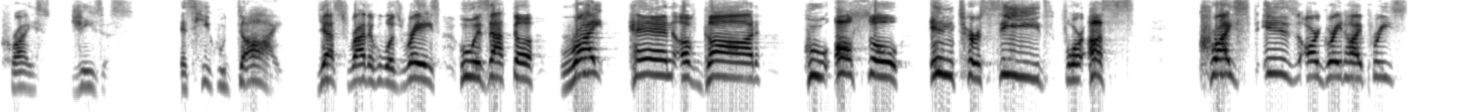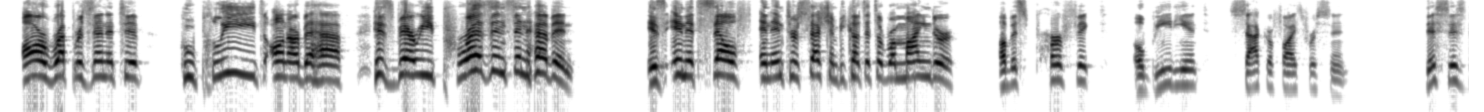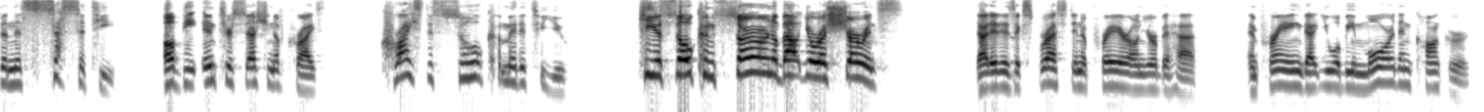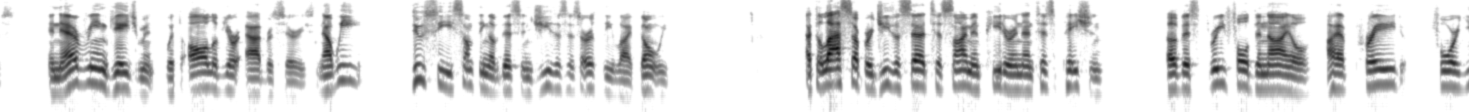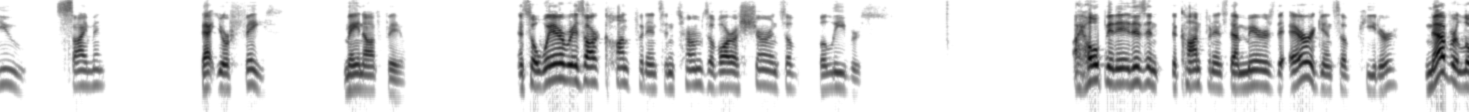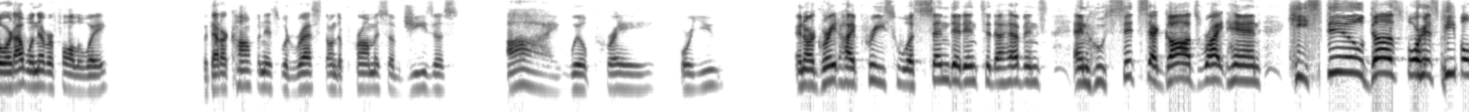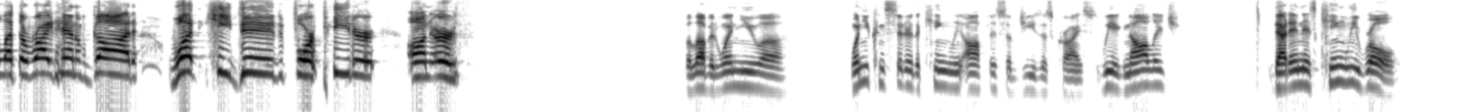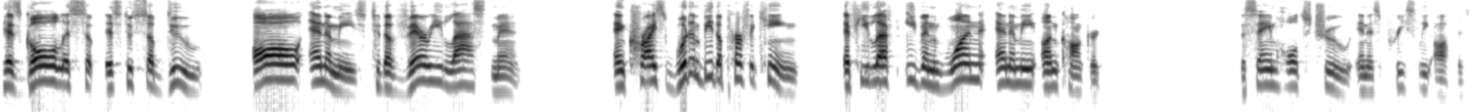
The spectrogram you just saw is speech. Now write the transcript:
Christ Jesus is he who died Yes, rather, who was raised, who is at the right hand of God, who also intercedes for us. Christ is our great high priest, our representative who pleads on our behalf. His very presence in heaven is in itself an intercession because it's a reminder of his perfect, obedient sacrifice for sin. This is the necessity of the intercession of Christ Christ is so committed to you. He is so concerned about your assurance that it is expressed in a prayer on your behalf and praying that you will be more than conquerors in every engagement with all of your adversaries. Now, we do see something of this in Jesus' earthly life, don't we? At the Last Supper, Jesus said to Simon Peter in anticipation of his threefold denial, I have prayed for you, Simon, that your faith may not fail. And so, where is our confidence in terms of our assurance of believers? I hope it, it isn't the confidence that mirrors the arrogance of Peter. Never, Lord, I will never fall away. But that our confidence would rest on the promise of Jesus I will pray for you. And our great high priest who ascended into the heavens and who sits at God's right hand, he still does for his people at the right hand of God what he did for Peter on earth. Beloved, when you, uh, when you consider the kingly office of Jesus Christ, we acknowledge that in his kingly role, his goal is, is to subdue all enemies to the very last man. And Christ wouldn't be the perfect king if he left even one enemy unconquered. The same holds true in his priestly office.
